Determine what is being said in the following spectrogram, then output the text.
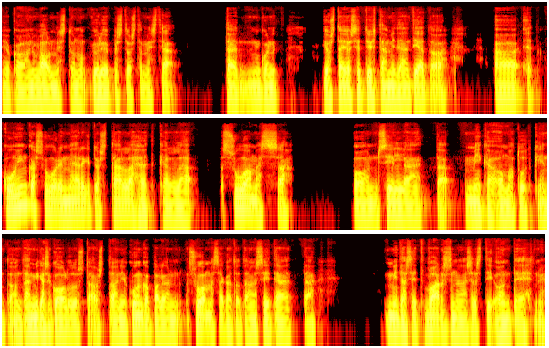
joka on valmistunut yliopistosta, mistä, tai niin kuin, josta ei ole yhtään mitään tietoa, että kuinka suuri merkitys tällä hetkellä Suomessa on sillä, että mikä oma tutkinto on tai mikä se koulutustausta on ja kuinka paljon Suomessa katsotaan sitä, että mitä sitten varsinaisesti on tehnyt,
